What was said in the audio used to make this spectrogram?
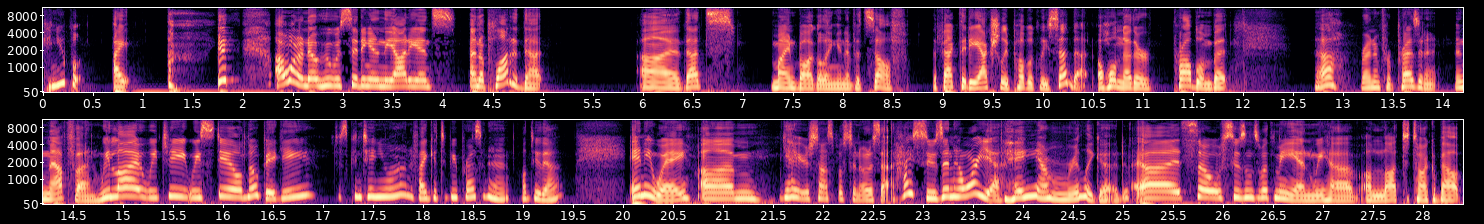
Can you? I. I want to know who was sitting in the audience and applauded that. Uh, that's mind-boggling in of itself. The fact that he actually publicly said that, a whole nother problem. But ah, running for president, isn't that fun? We lie, we cheat, we steal. No biggie. Just continue on. If I get to be president, I'll do that. Anyway, um, yeah, you're just not supposed to notice that. Hi, Susan. How are you? Hey, I'm really good. Uh, so Susan's with me, and we have a lot to talk about.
